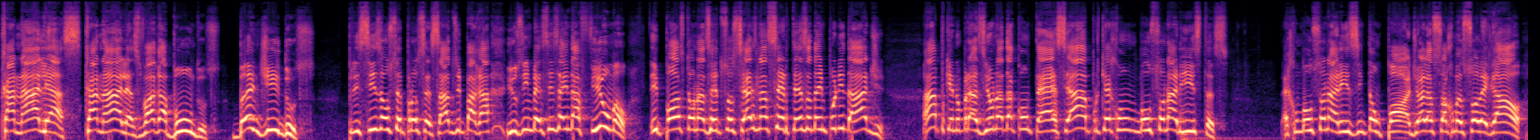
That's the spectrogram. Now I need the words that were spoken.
Canalhas, canalhas, vagabundos, bandidos. Precisam ser processados e pagar. E os imbecis ainda filmam e postam nas redes sociais na certeza da impunidade. Ah, porque no Brasil nada acontece. Ah, porque é com bolsonaristas. É com bolsonaristas, então pode. Olha só como eu sou legal.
